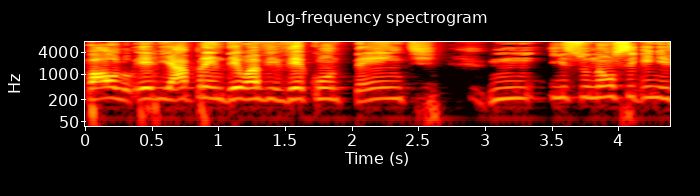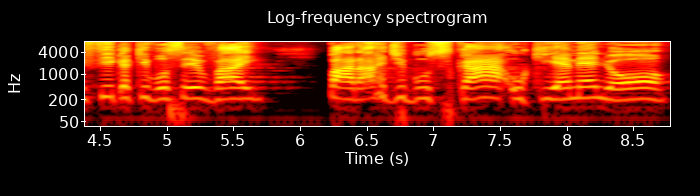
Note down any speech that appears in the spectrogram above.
Paulo, ele aprendeu a viver contente. Hum, isso não significa que você vai parar de buscar o que é melhor.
